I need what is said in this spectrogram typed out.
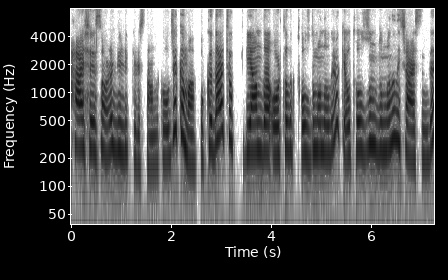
her şey sonra güllük gülistanlık olacak ama o kadar çok bir anda ortalık toz duman oluyor ki o tozun dumanın içerisinde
